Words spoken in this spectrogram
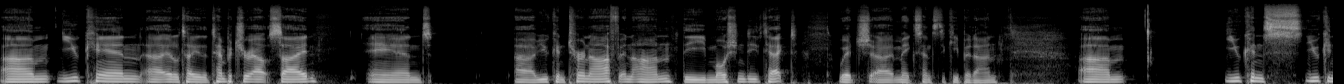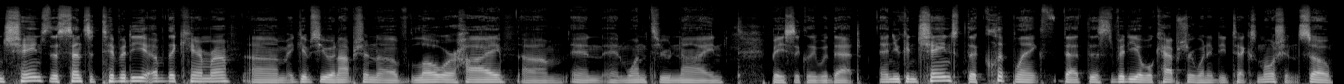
Um, you can uh, it'll tell you the temperature outside and uh, you can turn off and on the motion detect which uh, makes sense to keep it on um, you can you can change the sensitivity of the camera. Um, it gives you an option of low or high, um, and and one through nine, basically with that. And you can change the clip length that this video will capture when it detects motion. So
